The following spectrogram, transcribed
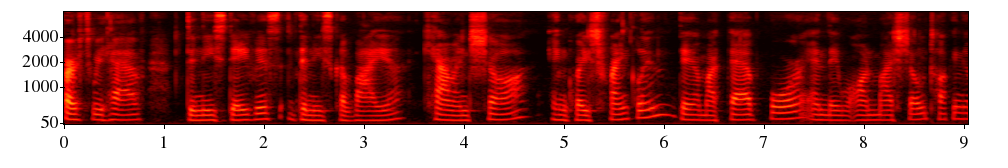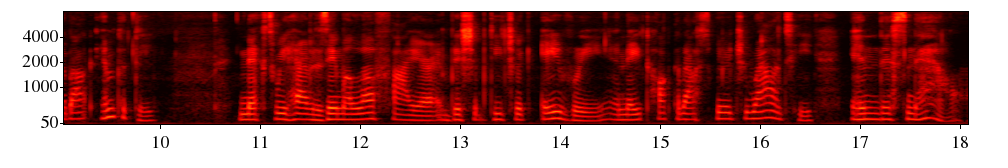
First, we have Denise Davis, Denise Gavaya, Karen Shaw, and Grace Franklin. They are my Fab Four, and they were on my show talking about empathy. Next, we have Zima Lovefire and Bishop Dietrich Avery, and they talked about spirituality in this now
